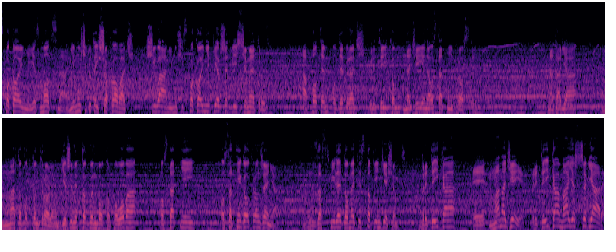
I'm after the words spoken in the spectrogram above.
spokojnie, jest mocna. Nie musi tutaj szokować siłami. Musi spokojnie pierwsze 200 metrów. A potem odebrać Brytyjkom nadzieję na ostatniej prostej. Natalia ma to pod kontrolą. Wierzymy w to głęboko. Połowa ostatniej, ostatniego okrążenia. Za chwilę do mety 150. Brytyjka e, ma nadzieję. Brytyjka ma jeszcze wiarę.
